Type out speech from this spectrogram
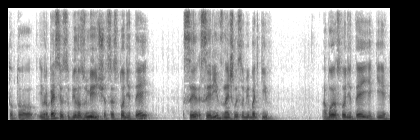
Тобто європейці собі розуміють, що це 100 дітей, сиріт знайшли собі батьків. Або 100 дітей, які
